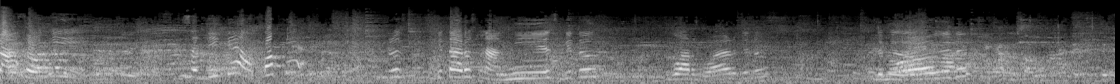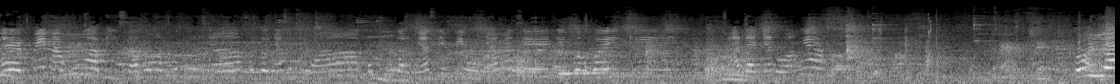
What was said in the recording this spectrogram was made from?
Langsung sedih kayak apa kayak terus kita harus nangis gitu. Guar-guar gitu. Demi lo gitu. Eh, Pin, aku nggak bisa mau komputernya, CPU-nya masih diperbaiki. Adanya doang ya. oh iya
